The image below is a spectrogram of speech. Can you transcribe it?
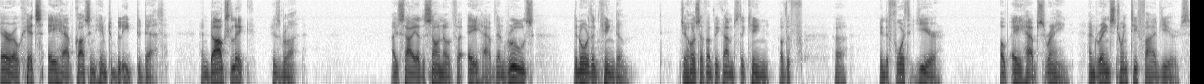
arrow hits Ahab, causing him to bleed to death, and dogs lick his blood. Ahaziah, the son of Ahab, then rules the northern kingdom. Jehoshaphat becomes the king of the uh, in the fourth year of Ahab's reign and reigns 25 years.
